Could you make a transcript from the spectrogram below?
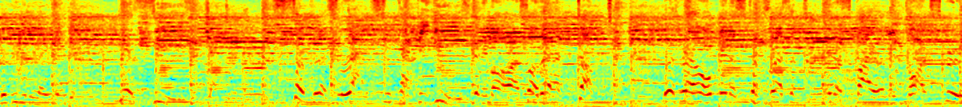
The mutilated, disease injected, surplus rats who can't be used anymore, so they're dumped. With no minister present in a spiraling corkscrew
